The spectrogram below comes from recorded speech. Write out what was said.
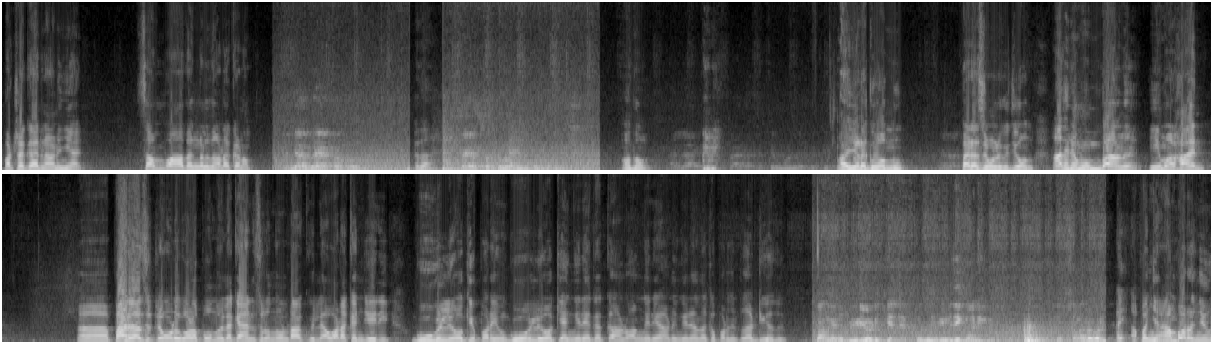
പക്ഷക്കാരനാണ് ഞാൻ. സംവാദങ്ങൾ നടക്കണം. ഏതാ? വന്നു. ആ ഇടയ്ക്ക് വന്നു. പാരാസെറ്റമോൾ കുറിച്ച് വന്നു. അതിനു മുമ്പാണ് ഈ മഹാൻ പാരാസെറ്റമോൾ കുഴപ്പമൊന്നുമില്ല ക്യാൻസർ ഒന്നും ഉണ്ടാക്കില്ല. വടക്കഞ്ചേരി ഗൂഗിളിൽ നോക്കി പറയും. ഗൂഗിളിൽ നോക്കി എങ്ങനെയൊക്കെ കാണും അങ്ങനെയാണ് ഇങ്ങനെയാണെന്നൊക്കെ പറഞ്ഞിട്ട് തട്ടിയത്. അപ്പൊ ഞാൻ പറഞ്ഞു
